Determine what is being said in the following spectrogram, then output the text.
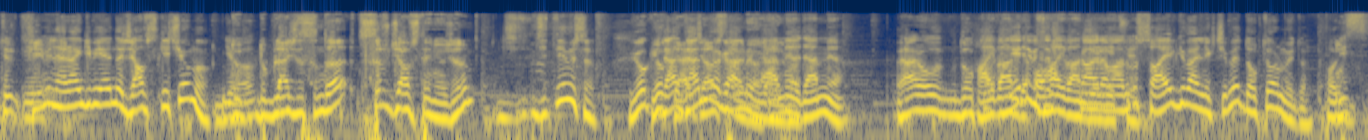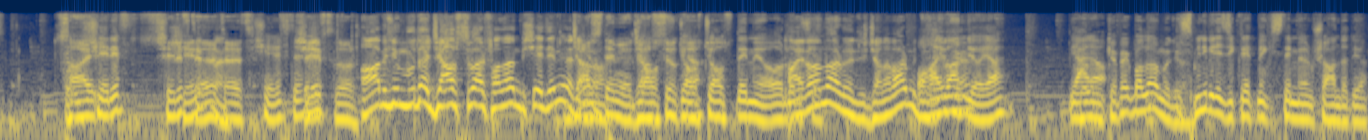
Türk, Filmin herhangi bir yerinde Jaws geçiyor mu? Yok. Du- dublajlısında sırf Jaws deniyor canım. C- ciddi misin? Yok, Yok den- ya, denmiyor Jaws galiba. denmiyor. denmiyor denmiyor. Yani o doktor Hayvan neydi diye- o hayvan kahramanımız sahil güvenlikçi mi doktor muydu? Polis, Şerif, Şerif, Şerif de evet mi? evet. Şerif de. Şerif doğru. Abicim burada Jaws var falan bir şey demiyor. değil Jaws mi? demiyor. Jaws yok ya. Jaws, Jaws demiyor. Orada Hayvan şey. var mı diyor. Canavar mı diyor. O hayvan diyor ya. Yani Köpek balığı mı diyor. ismini bile zikretmek istemiyorum şu anda diyor.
